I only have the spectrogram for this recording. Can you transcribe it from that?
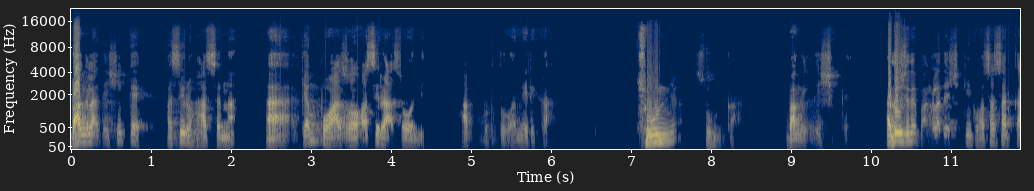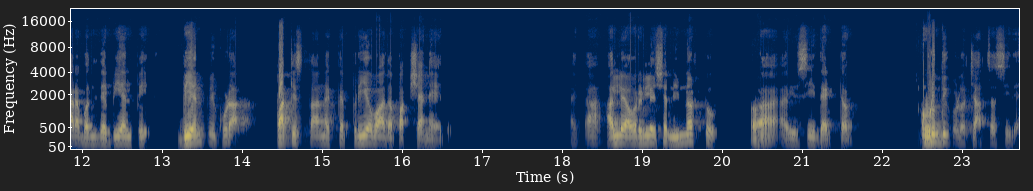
ಬಾಂಗ್ಲಾದೇಶಕ್ಕೆ ಹಸಿರು ಹಾಸನ್ನ ಕೆಂಪು ಹಾಸೋ ಹಸಿರು ಹಾಸೋವನ್ನು ಹಾಕ್ಬಿಡ್ತು ಅಮೆರಿಕ. ಶೂನ್ಯ ಸುಂಕ. ಬಾಂಗ್ಲಾದೇಶಕ್ಕೆ. ಅದ್ರ ಜೊತೆ ಬಾಂಗ್ಲಾದೇಶಕ್ಕೆ ಈಗ ಹೊಸ ಸರ್ಕಾರ ಬಂದಿದೆ. B N P B N P ಕೂಡ ಪಾಕಿಸ್ತಾನಕ್ಕೆ ಪ್ರಿಯವಾದ ಪಕ್ಷನೇ ಇದು ಆಯ್ತಾ? ಅಲ್ಲಿ ಅವ್ರ ರಿಲೇಷನ್ ಇನ್ನಷ್ಟು ಯು ಸಿ ದಟ್ ವೃದ್ಧಿಗೊಳ್ಳೋ ಚಾನ್ಸಸ್ ಇದೆ.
